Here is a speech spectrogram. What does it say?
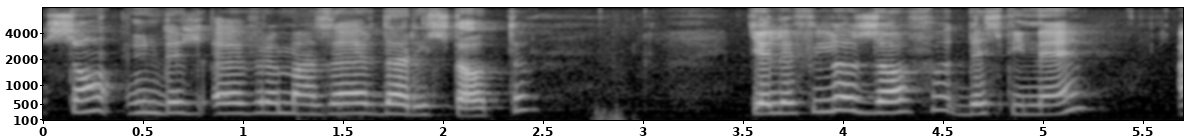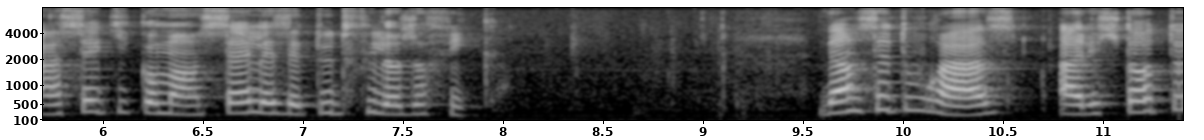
sont une des œuvres majeures d'Aristote que le philosophe à ceux qui commençaient les études philosophiques. Dans cet ouvrage, Aristote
